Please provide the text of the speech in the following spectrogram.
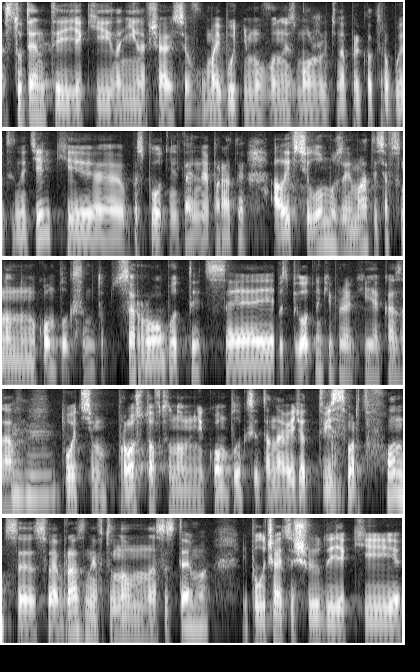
Студенти, які на ній навчаються в майбутньому, вони зможуть, наприклад, робити не тільки безпілотні літальні апарати, але й в цілому займатися автономними комплексами. Тобто, це роботи, це безпілотники, про які я казав. Мгм. Потім просто автономні комплекси. Та навіть от твій смартфон це своєобразна автономна система. І виходить, що люди, які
